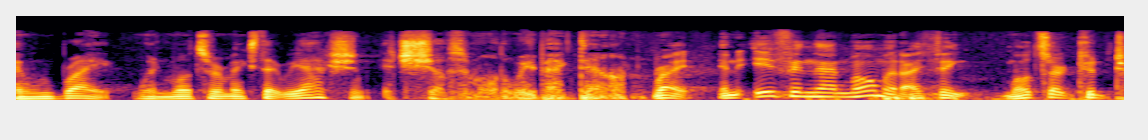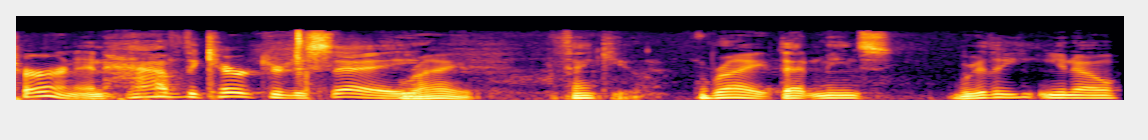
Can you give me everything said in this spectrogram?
And right when Mozart makes that reaction, it shoves him all the way back down. Right. And if in that moment, I think Mozart could turn and have the character to say, Right. thank you. Right. That means really, you know,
